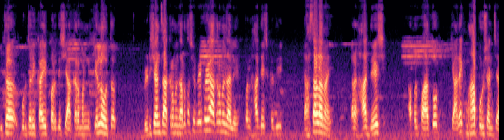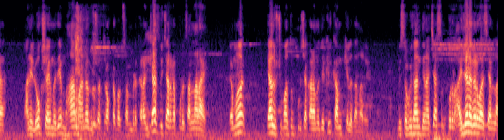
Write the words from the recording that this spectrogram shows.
इथं कुठेतरी काही परदेशी आक्रमण केलं होतं ब्रिटिशांचं आक्रमण झालं तसे वेगवेगळे आक्रमण झाले. पण हा देश कधी ढासाळला नाही. कारण हा देश आपण पाहतो की अनेक महापुरुषांच्या आणि लोकशाहीमध्ये महामानव विश्वास डॉक्टर बाबासाहेब आंबेडकरांच्याच विचारांना पुढे चालणार आहे. त्यामुळं त्या दृष्टिकोनातून पुढच्या काळामध्ये देखील काम केलं जाणार आहे. मी संविधान दिनाच्या संपूर्ण अहिल्यानगरवासियांना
